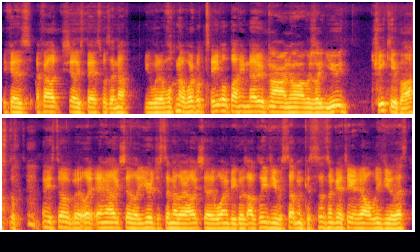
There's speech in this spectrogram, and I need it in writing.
because if Alex Shelley's best was enough, you would have won a world title by now. No, oh no, I was like, you cheeky bastard. And he's still but like, and Alex said like, you're just another Alex Shelley wannabe. He goes, I'll leave you with something because since I'm going to take it, I'll leave you with this.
